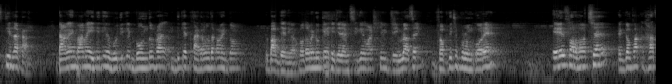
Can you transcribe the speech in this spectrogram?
স্থির রাখা। ডানে বামে এইদিকে ওইদিকে বন্ধুর দিকে তাকানো তাকানো একদম বাদ দিয়ে দিবা। প্রথমে ঢুকে নিজের এমসিকিউ মার্কশিট যেগুলো আছে, সবকিছু পূরণ করে এরপর হচ্ছে একদম হাত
